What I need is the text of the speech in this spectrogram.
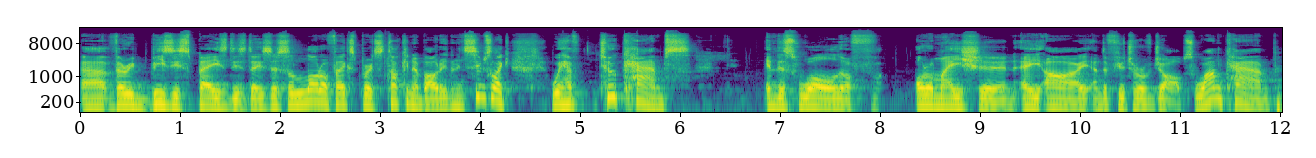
uh, very busy space these days. There's a lot of experts talking about it, and it seems like we have two camps in this world of automation, AI, and the future of jobs. One camp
